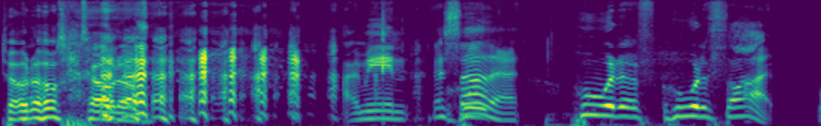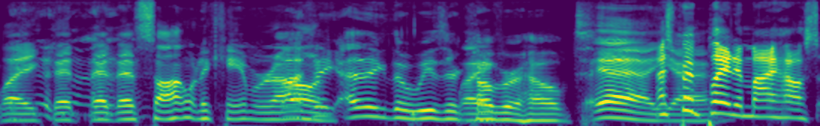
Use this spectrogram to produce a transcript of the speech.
Toto. Toto. I mean, I saw who, that. Who would have who would have thought like that that, that song when it came I around? think I think the Weezer Like- cover helped. yeah, That's yeah. been played in my house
